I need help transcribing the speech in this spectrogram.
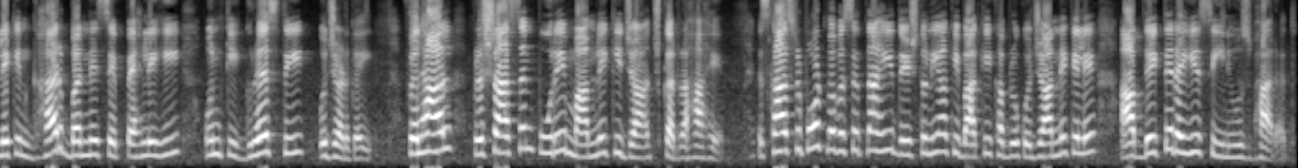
लेकिन घर बनने से पहले ही उनकी गृहस्थी उजड़ गई। फ़िलहाल प्रशासन पूरे मामले की जाँच कर रहा है। इस खास रिपोर्ट में बस इतना ही। देश दुनिया की बाकी खबरों को जानने के लिए आप देखते रहिए सी न्यूज़ भारत।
